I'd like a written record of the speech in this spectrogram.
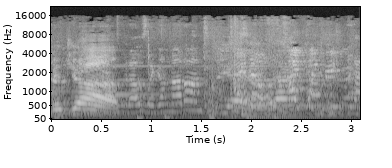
Good job. But I was like, I'm not on today. I know. I kept raising my.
